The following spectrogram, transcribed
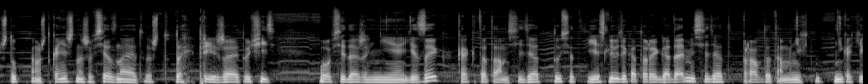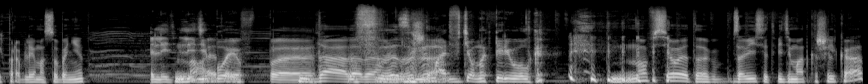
штук, потому что, конечно же, все знают, что туда приезжают учить вовсе даже не язык, как-то там сидят, тусят. Есть люди, которые годами сидят, правда, там у них никаких проблем особо нет. Ледибоев это... да, да, да, зажимать да. в темных переулках. Но все это зависит, видимо, от кошелька,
